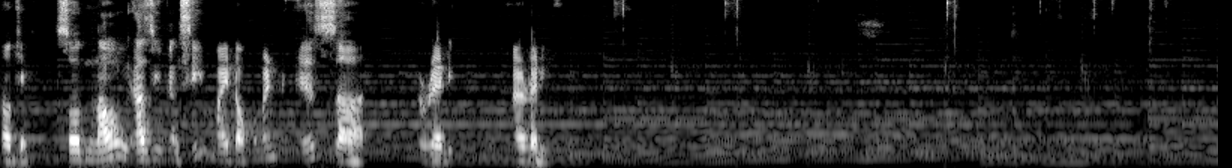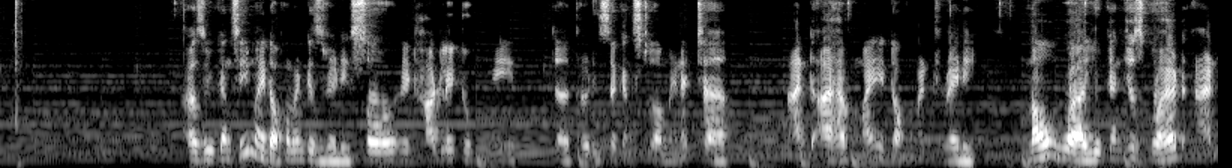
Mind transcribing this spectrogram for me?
Okay, so now as you can see my document is uh, ready uh, ready as you can see my document is ready. So it hardly took me uh, 30 seconds to a minute uh, and I have my document ready. Now uh, you can just go ahead and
